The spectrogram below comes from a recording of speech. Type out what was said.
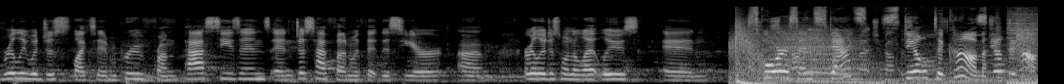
really would just like to improve from past seasons and just have fun with it this year. Um, I really just want to let loose and. Scores and stats still to come. Still to come.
